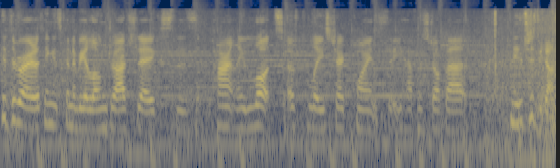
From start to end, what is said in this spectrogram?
hit the road. I think it's going to be a long drive today because there's apparently lots of police checkpoints that you have to stop at. Needs to be done.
